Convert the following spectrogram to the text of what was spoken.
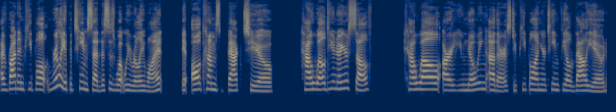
I've brought in people. Really, if a team said this is what we really want, it all comes back to how well do you know yourself? How well are you knowing others? Do people on your team feel valued?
